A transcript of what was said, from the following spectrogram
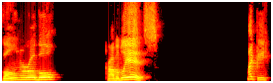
vulnerable? Probably is. Might be.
